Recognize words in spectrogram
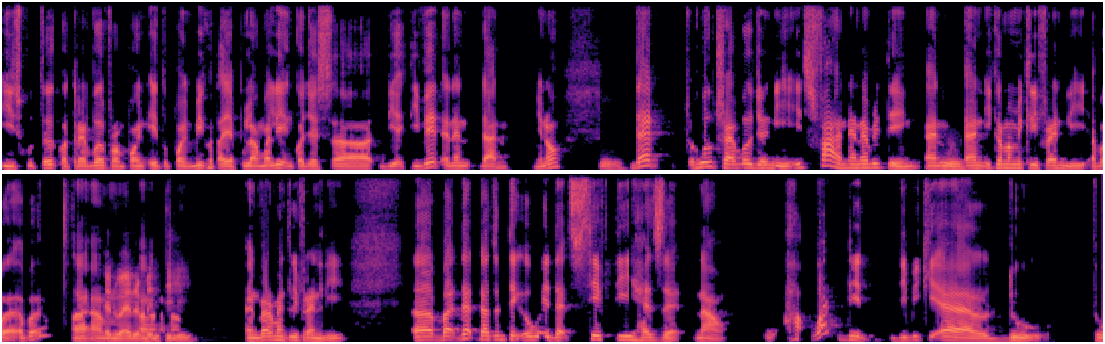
e-scooter kau travel from point A to point B kau tak payah pulang balik kau just uh, deactivate and then done you know Hmm. that whole travel journey it's fun and everything and Hmm. and economically friendly apa apa uh, um, uh, Environmentally. environmentally friendly, uh, but that doesn't take away that safety hazard. Now, what did DBKL do to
